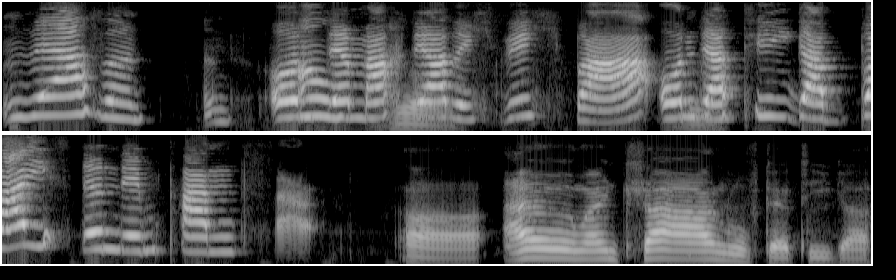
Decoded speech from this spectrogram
Werfen. Und der macht Ja. er sich sichtbar und der Tiger den Panzer. Ah, au, mein Zahn, ruft der Tiger.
